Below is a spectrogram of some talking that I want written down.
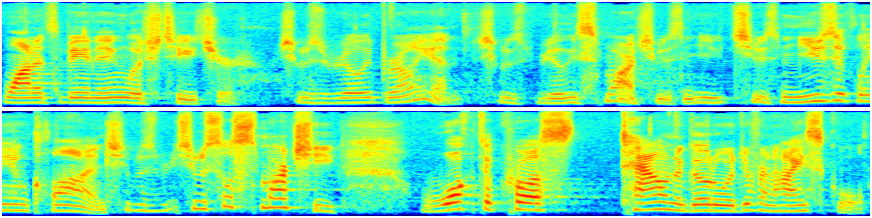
wanted to be an English teacher. She was really brilliant. She was really smart. She was, she was musically inclined. She was, she was so smart, she walked across town to go to a different high school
